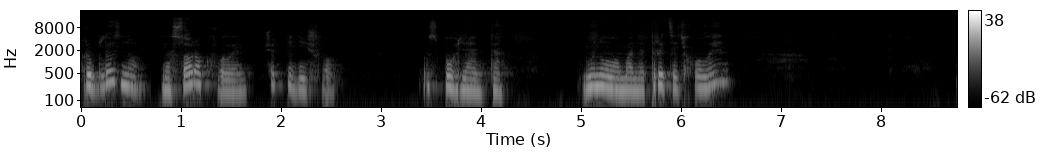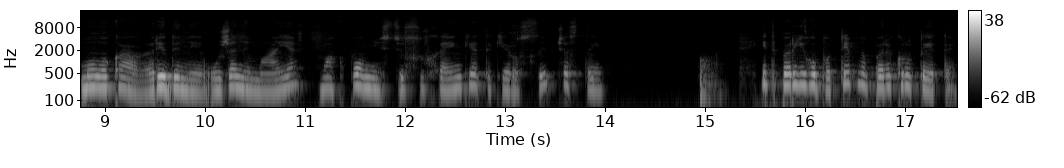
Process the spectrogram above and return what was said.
приблизно на 40 хвилин, щоб підійшло. Ось погляньте, минуло в мене 30 хвилин. Молока рідини вже немає, мак повністю сухенький, такий розсипчастий. І тепер його потрібно перекрутити.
